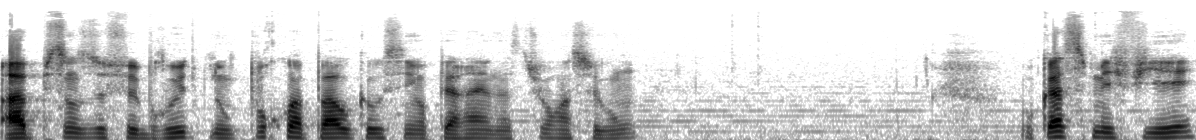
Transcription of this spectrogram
à puissance de feu brut, donc pourquoi pas, au cas où c'est opéré, on a toujours un second. Au cas se méfier.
